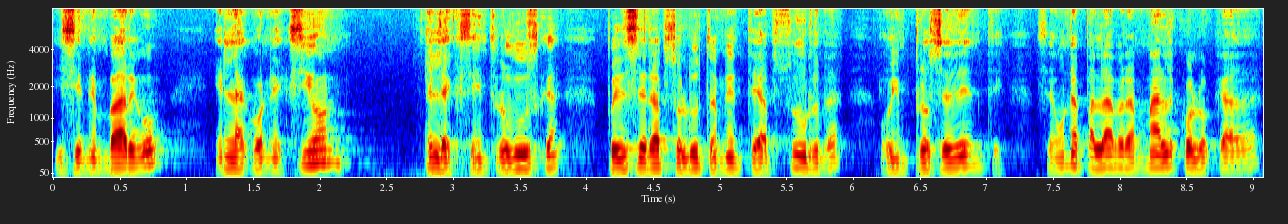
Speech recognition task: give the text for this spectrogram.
y sin embargo, en la conexión en la que se introduzca, puede ser absolutamente absurda o improcedente. O sea, una palabra mal colocada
